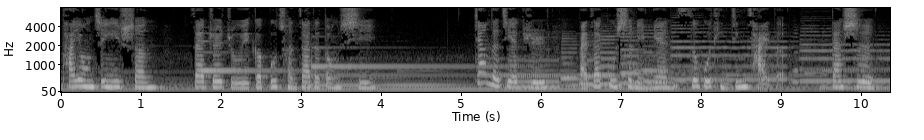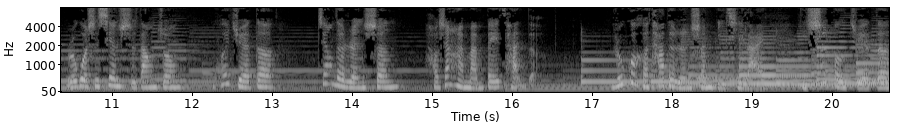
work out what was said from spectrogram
他用尽一生在追逐一个不存在的东西。这样的结局摆在故事里面似乎挺精彩的，但是如果是现实当中，我会觉得这样的人生好像还蛮悲惨的。如果和他的人生比起来，你是否觉得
